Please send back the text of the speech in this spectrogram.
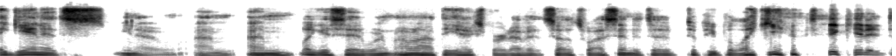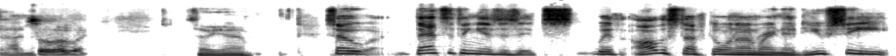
again, it's you know I'm I'm like I said, I'm not the expert of it, so that's why I send it to to people like you to get it done. Absolutely. So yeah. So that's the thing is is it's with all the stuff going on right now. Do you see,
